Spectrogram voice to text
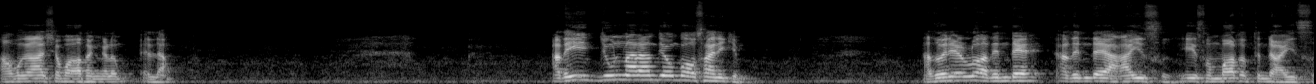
അവകാശവാദങ്ങളും എല്ലാം. അത് ഈ ജൂൺ നാലാം തീയതി ആകുമ്പോൾ അവസാനിക്കും. അതുവരെയുള്ളൂ അതിന്റെ അതിന്റെ ആയുസ് ഈ സംവാദത്തിന്റെ ആയുസ്.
